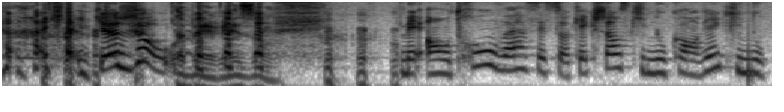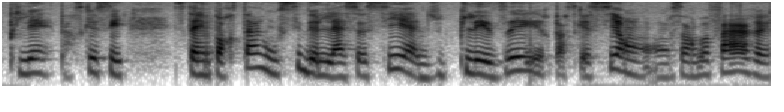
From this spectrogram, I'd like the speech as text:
à quelques jours. T'as bien raison. Mais on trouve, hein, c'est ça, quelque chose qui nous convient, qui nous plaît, parce que c'est important aussi de l'associer à du plaisir, parce que si on, s'en va faire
